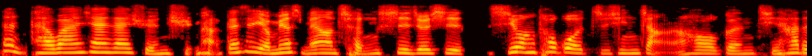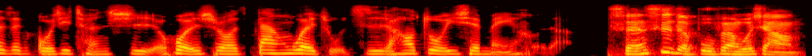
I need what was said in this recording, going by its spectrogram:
那台湾现在在选举嘛，但是有没有什么样的城市，就是希望透过执行长，然后跟其他的这个国际城市或者说单位组织，然后做一些媒合的？城市的部分，我想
